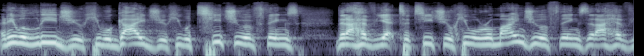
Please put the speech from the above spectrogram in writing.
and he will lead you, he will guide you, he will teach you of things that I have yet to teach you. He will remind you of things that I have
